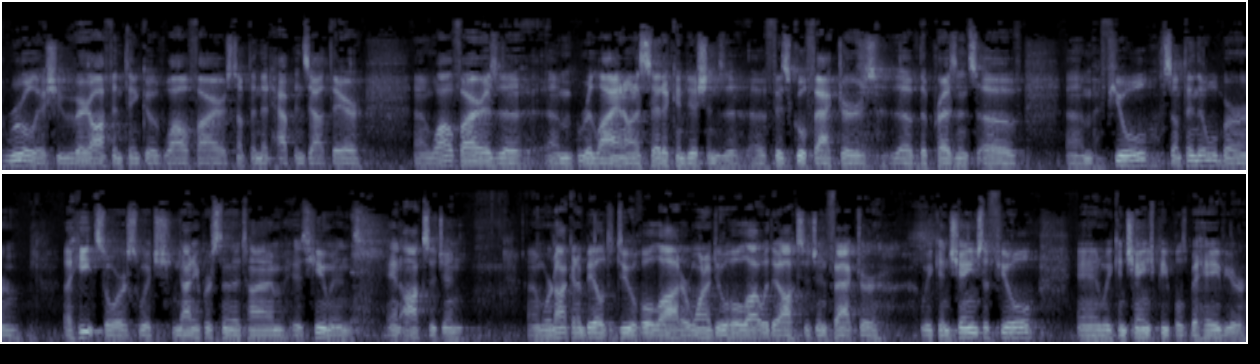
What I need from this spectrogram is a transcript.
rural issue. We very often think of wildfire as something that happens out there. Uh, wildfire is a, um, relying on a set of conditions, uh, uh, physical factors of the presence of um, fuel, something that will burn, a heat source, which 90% of the time is humans, and oxygen. Um, we're not going to be able to do a whole lot or want to do a whole lot with the oxygen factor. We can change the fuel and we can change people's behavior.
